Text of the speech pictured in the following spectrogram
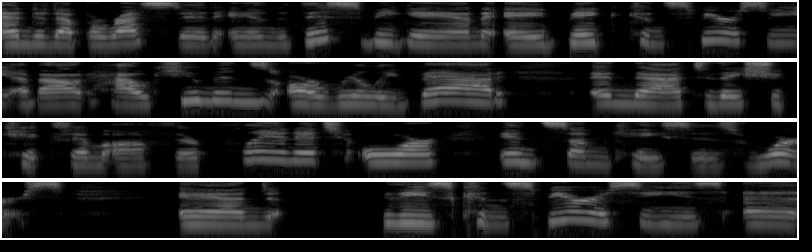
ended up arrested, and this began a big conspiracy about how humans are really bad and that they should kick them off their planet, or in some cases, worse. And these conspiracies uh,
